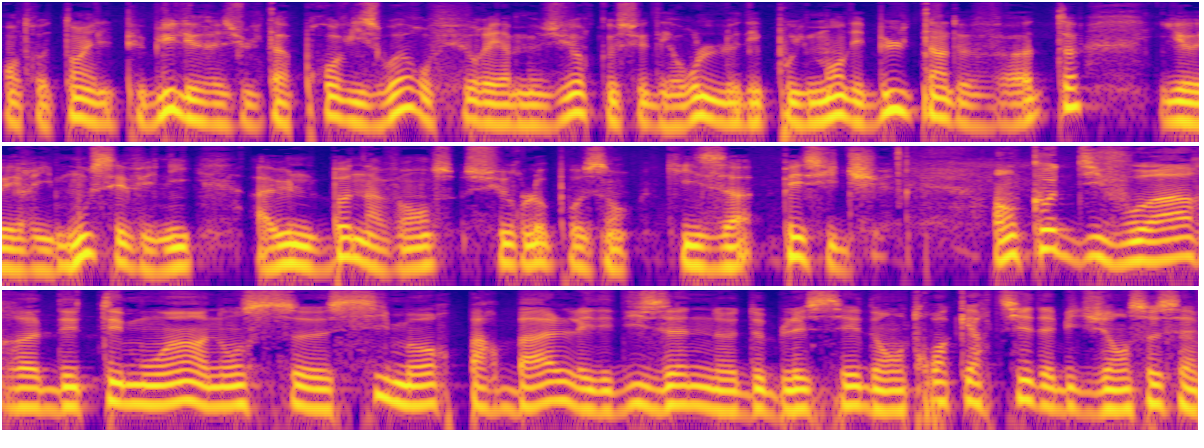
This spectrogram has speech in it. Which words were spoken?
Entre-temps, elle publie les résultats provisoires au fur et à mesure que se déroule le dépouillement des bulletins de vote. Yoeri Museveni a une bonne avance sur l'opposant Kiza Besigye. En Côte d'Ivoire, des témoins annoncent six morts par balle et des dizaines de blessés dans trois quartiers d'Abidjan ce samedi.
